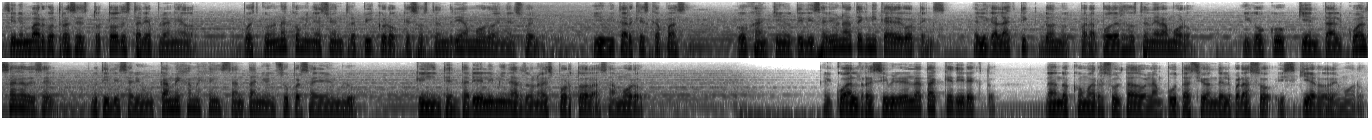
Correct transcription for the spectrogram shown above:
Sin embargo, tras esto todo estaría planeado, pues con una combinación entre Piccolo que sostendría a Moro en el suelo y evitar que escapase, Gohan quien utilizaría una técnica de Gotenks, el Galactic Donut para poder sostener a Moro, y Goku quien tal cual Saga de Cell utilizaría un Kamehameha instantáneo en Super Saiyan Blue, que intentaría eliminar de una vez por todas a Moro, el cual recibiría el ataque directo, dando como resultado la amputación del brazo izquierdo de Moro.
